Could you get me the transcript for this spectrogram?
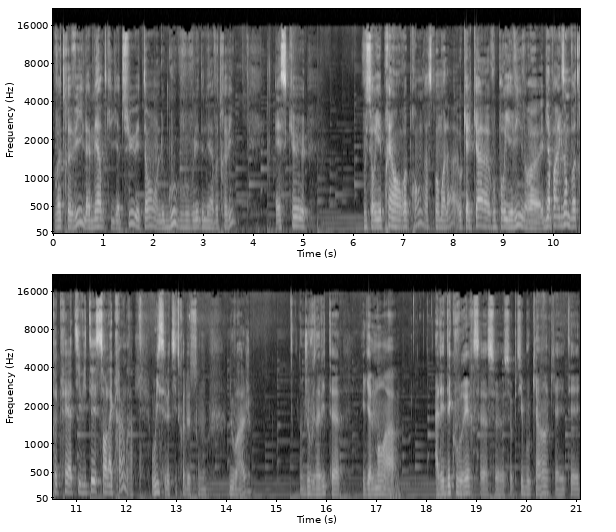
votre vie, la merde qu'il y a dessus étant le goût que vous voulez donner à votre vie. Est-ce que vous seriez prêt à en reprendre à ce moment-là Auquel cas, vous pourriez vivre, eh bien, par exemple, votre créativité sans la craindre? Oui, c'est le titre de son ouvrage. Donc, je vous invite euh, également à aller découvrir ce, petit bouquin qui a été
